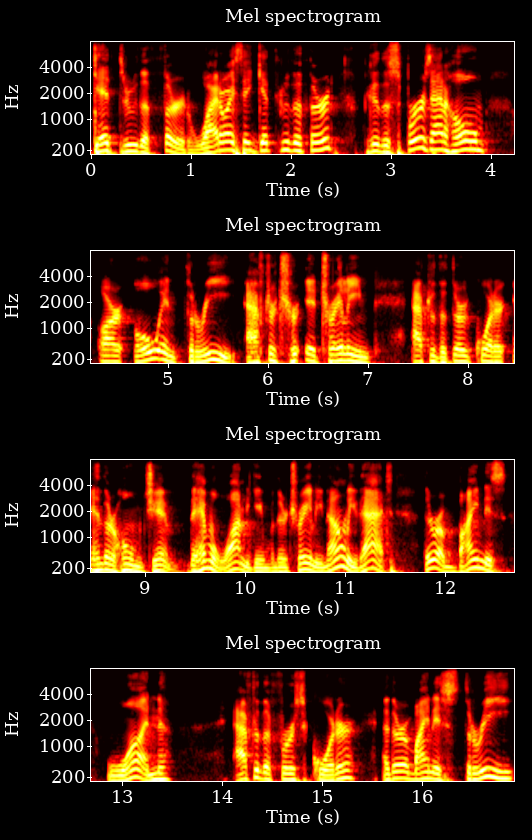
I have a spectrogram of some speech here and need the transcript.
get through the third. Why do I say get through the third? Because the Spurs at home are 0 and 3 after tra- eh, trailing after the third quarter in their home gym. They haven't won a game when they're trailing. Not only that, they're a minus one after the first quarter, and they're a minus three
